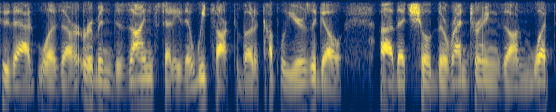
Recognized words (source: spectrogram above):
to that was our urban design study that we talked about a couple years ago uh, that showed the renderings on what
